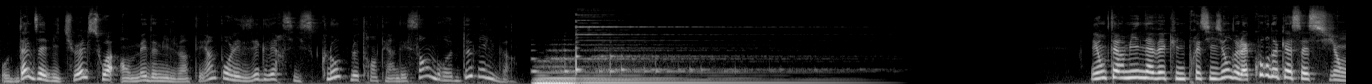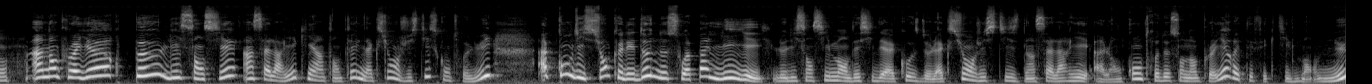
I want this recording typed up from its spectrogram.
aux dates habituelles, soit en mai 2021 pour les exercices clos le 31 décembre 2020. Et on termine avec une précision de la Cour de cassation. Un employeur peut licencier un salarié qui a intenté une action en justice contre lui, à condition que les deux ne soient pas liés. Le licenciement décidé à cause de l'action en justice d'un salarié à l'encontre de son employeur est effectivement nul,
